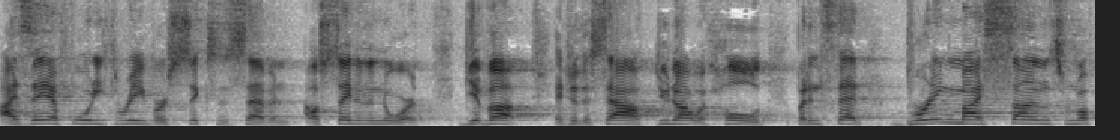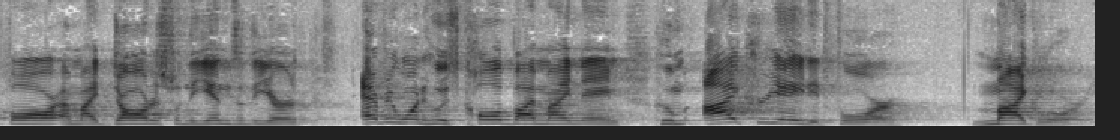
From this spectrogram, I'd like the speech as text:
Isaiah 43, verse 6 and 7. I'll say to the north, Give up, and to the south, do not withhold, but instead bring my sons from afar and my daughters from the ends of the earth, everyone who is called by my name, whom I created for my glory,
